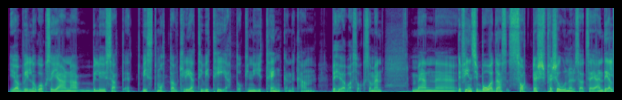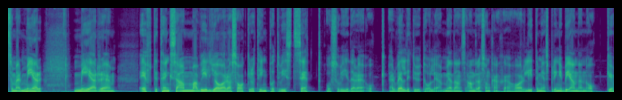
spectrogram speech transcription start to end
Jag vill nog också gärna belysa att ett visst mått av kreativitet och nytänkande kan behövas också. Men, men eh, det finns ju båda sorters personer så att säga. En del som är mer, mer eh, eftertänksamma, vill göra saker och ting på ett visst sätt och så vidare och är väldigt uthålliga. Medan andra som kanske har lite mer spring i benen och eh,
